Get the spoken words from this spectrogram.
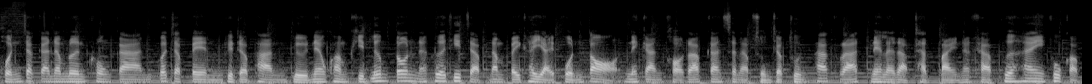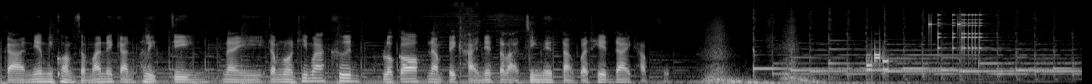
ผลจากการดำเนินโครงการก็จะเป็นผลิตภัณฑ์ หรือแนวความคิดเริ่มต้นนะเพื่อที่จะนำไปขยายผลต่อ ในการขอรับการสนับสนุนจากทุนภาครัฐ ในระดับถัดไปนะครับเพื่อให้ผู้ประกอบการเนี่ยมีความสามารถในการผลิตจริง ในจำนวนที่มากขึ้น แล้วก็นำไปขายในตลาดจริงในต่างประเทศได้ครับผม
